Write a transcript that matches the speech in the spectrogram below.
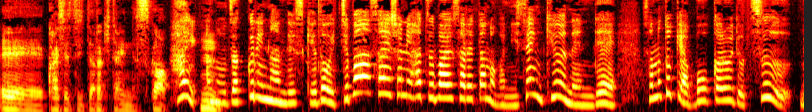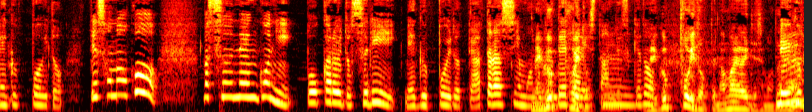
えー、解説いただきたいんですが。はい、うんあの、ざっくりなんですけど、一番最初に発売されたのが2009年で、その時はボーカロイド2メグっぽいド。で、その後、まあ、数年後にボーカロイド3メグっぽいドって新しいものが出たりしたんですけど、メグっぽいドって名前がいいですもんね。メグっ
